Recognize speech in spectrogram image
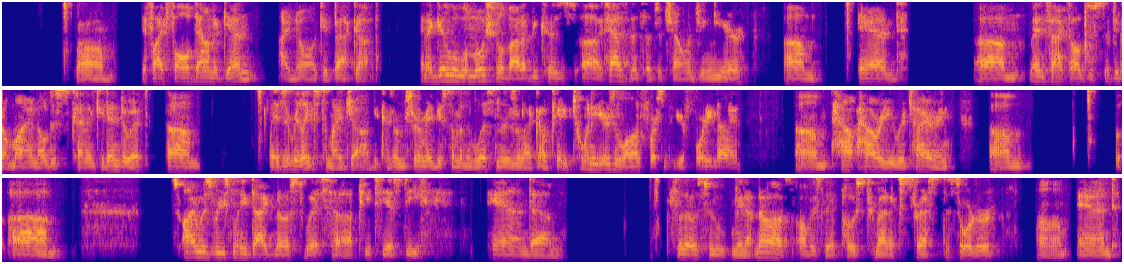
um, if i fall down again i know i'll get back up and I get a little emotional about it because uh, it has been such a challenging year. Um, and um, in fact, I'll just, if you don't mind, I'll just kind of get into it um, as it relates to my job because I'm sure maybe some of the listeners are like, okay, 20 years in law enforcement, you're 49. Um, how how are you retiring? Um, um, so I was recently diagnosed with uh, PTSD, and for those who may not know, it's obviously a post traumatic stress disorder. Um, and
